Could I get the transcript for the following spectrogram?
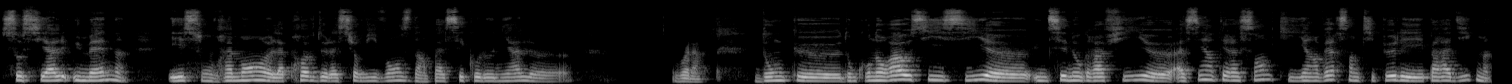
sociales, humaines, et sont vraiment la preuve de la survivance d'un passé colonial. voilà. Donc, donc on aura aussi ici une scénographie assez intéressante qui inverse un petit peu les paradigmes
